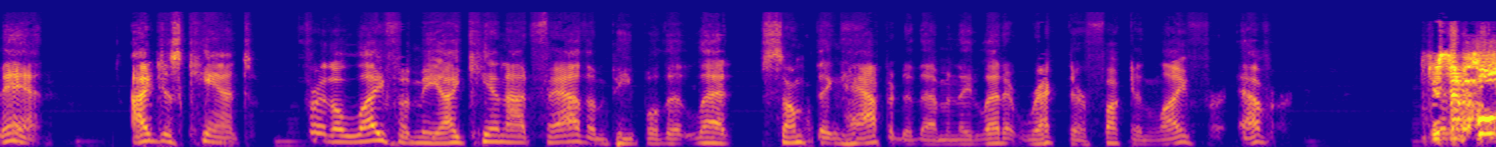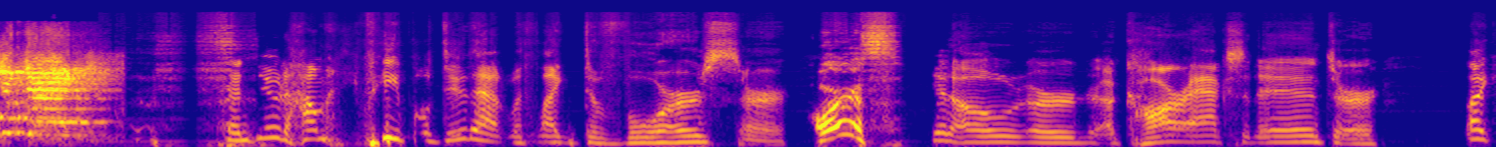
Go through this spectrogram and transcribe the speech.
man, I just can't, for the life of me, I cannot fathom people that let something happen to them and they let it wreck their fucking life forever. Just a point, Dad! And dude, how many people do that with like divorce or Of course. you know, or a car accident or like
